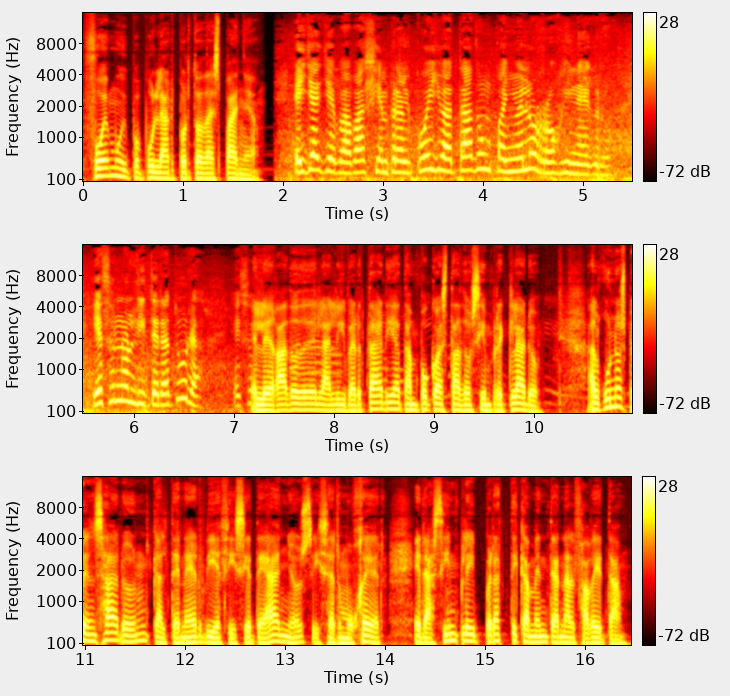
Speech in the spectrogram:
fue muy popular por toda España. Ella llevaba siempre al cuello atado un pañuelo rojo y negro, y eso no es literatura. El legado de la libertaria tampoco ha estado siempre claro. Algunos pensaron que al tener 17 años y ser mujer era simple y prácticamente analfabeta.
